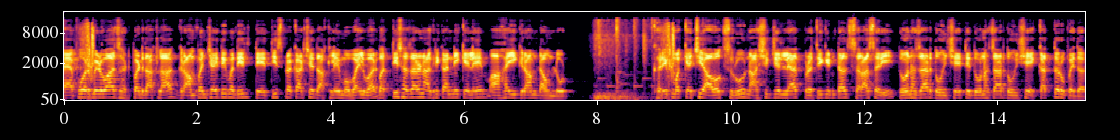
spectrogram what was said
ॲपवर मिळवा झटपट दाखला ग्रामपंचायतीमधील तेहतीस प्रकारचे दाखले मोबाईलवर बत्तीस हजार नागरिकांनी केले महाई ग्राम डाउनलोड. खरीप मक्याची आवक सुरू नाशिक जिल्ह्यात प्रति क्विंटल सरासरी दोन हजार दोनशे ते दोन हजार दोनशे एकाहत्तर रुपये दर.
